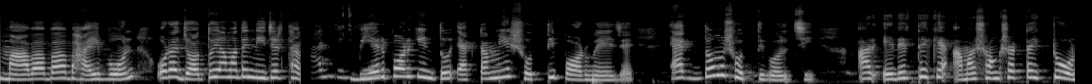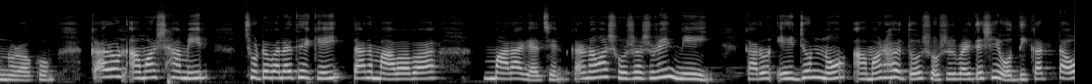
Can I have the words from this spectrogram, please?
মা বাবা ভাই বোন ওরা যতই আমাদের নিজের থাক বিয়ের পর কিন্তু একটা মেয়ে সত্যি পর হয়ে যায়। একদম সত্যি বলছি। আর এদের থেকে আমার সংসারটা একটু অন্যরকম। কারণ আমার স্বামীর ছোটোবেলা থেকেই তার মা বাবা মারা গেছেন। কারণ আমার শ্বশুর নেই। কারণ এই জন্য আমার হয়তো শ্বশুরবাড়িতে সেই অধিকারটাও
